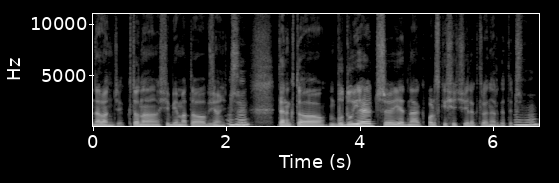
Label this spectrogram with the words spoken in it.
na lądzie. Kto na siebie ma to wziąć? Mhm. Czy ten, kto buduje, czy jednak polskie sieci elektroenergetyczne? Mhm.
